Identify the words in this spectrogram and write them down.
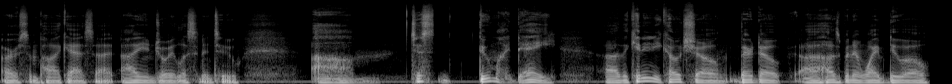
are some podcasts that I enjoy listening to. Um, just do my day. Uh, the Kennedy Coach Show, they're dope. Uh, husband and wife duo.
